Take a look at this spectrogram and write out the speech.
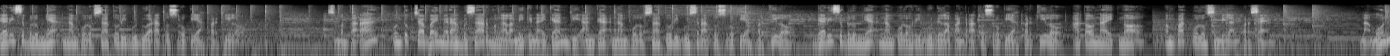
dari sebelumnya Rp61.200 per kilo. Sementara, untuk cabai merah besar mengalami kenaikan di angka Rp61.100 per kilo, dari sebelumnya Rp60.800 per kilo, atau naik 0,49 persen. Namun,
